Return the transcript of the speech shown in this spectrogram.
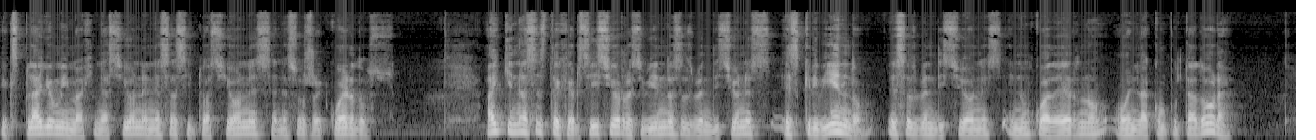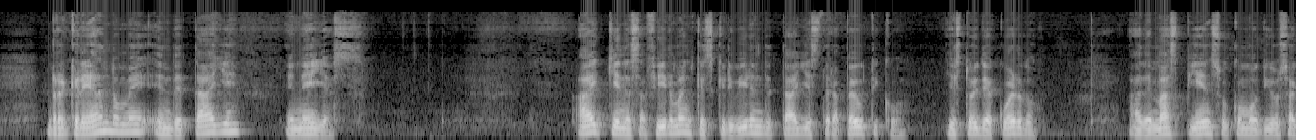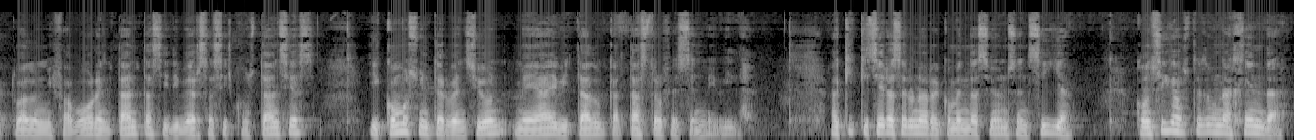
Explayo mi imaginación en esas situaciones, en esos recuerdos. Hay quien hace este ejercicio recibiendo esas bendiciones, escribiendo esas bendiciones en un cuaderno o en la computadora, recreándome en detalle en ellas. Hay quienes afirman que escribir en detalle es terapéutico, y estoy de acuerdo. Además pienso cómo Dios ha actuado en mi favor en tantas y diversas circunstancias y cómo su intervención me ha evitado catástrofes en mi vida. Aquí quisiera hacer una recomendación sencilla. Consiga usted una agenda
